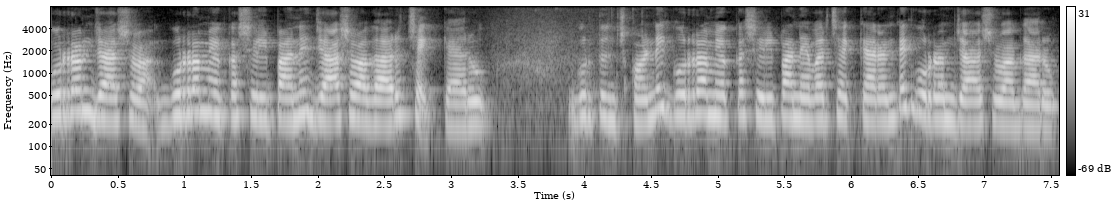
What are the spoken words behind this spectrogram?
గుర్రం జాషువా. గుర్రం యొక్క శిల్పాన్ని జాషువా గారు చెక్కారు. గుర్తుంచుకోండి. గుర్రం యొక్క శిల్పాన్ని ఎవరు చెక్కారంటే గుర్రం జాషువా గారు.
